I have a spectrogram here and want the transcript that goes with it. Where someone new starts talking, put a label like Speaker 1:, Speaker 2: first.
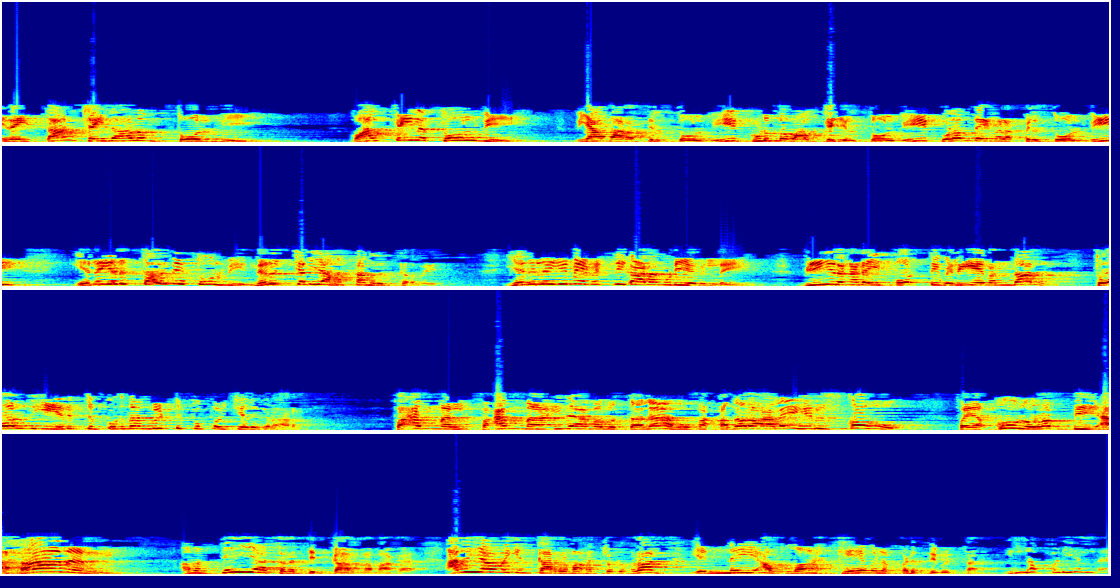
Speaker 1: இதைத்தான் செய்தாலும் தோல்வி வாழ்க்கையில தோல்வி வியாபாரத்தில் தோல்வி குடும்ப வாழ்க்கையில் தோல்வி குழந்தை வளர்ப்பில் தோல்வி எதை எடுத்தாலுமே தோல்வி நெருக்கடியாகத்தான் இருக்கிறது எதிலையுமே வெற்றி காண முடியவில்லை வீரநடை போட்டு வெளியே வந்தால் தோல்வியை எடுத்துக்கொண்டு தான் வீட்டுக்கு போய் சேருகிறார் فأما- فأما إذا ما ابتلاه فقدر عليه رزقه فيقول ربي أهانن அவன் தெரியாத்தனத்தின் காரணமாக அறியாமையின் காரணமாக சொல்லுகிறான் என்னை அல்லாஹ் கேவலப்படுத்தி விட்டான் இல்ல அப்படி அல்ல.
